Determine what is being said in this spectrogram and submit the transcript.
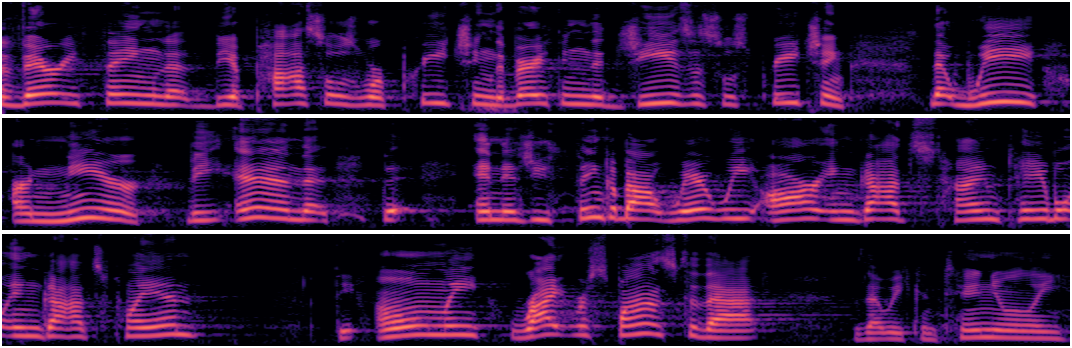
The very thing that the apostles were preaching, the very thing that Jesus was preaching, that we are near the end. That, that, and as you think about where we are in God's timetable, in God's plan, the only right response to that is that we continually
